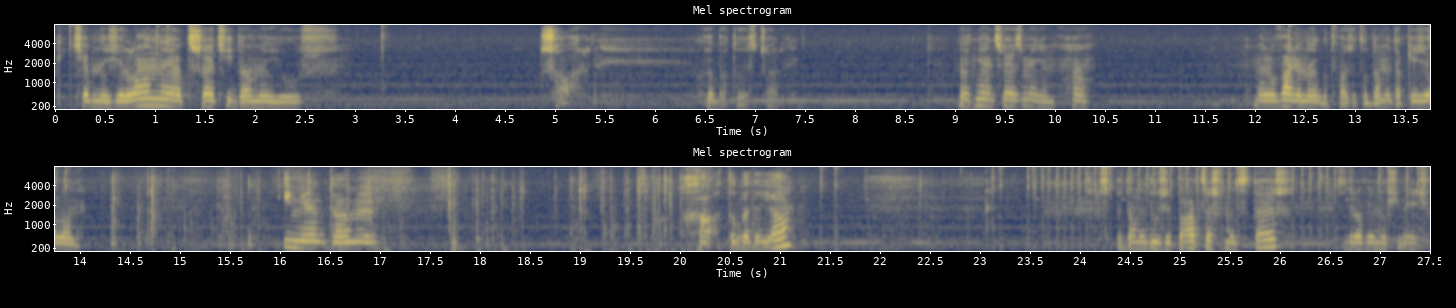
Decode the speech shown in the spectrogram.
taki ciemny zielony, a trzeci damy już czarny. Chyba to jest czarny. Nawet nie wiem co ja zmieniam. Ha. Malowanie na jego twarzy, to damy takie zielone. Imię damy... Ha, to będę ja. Damy duży pancerz, moc też. Zdrowie musi mieć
